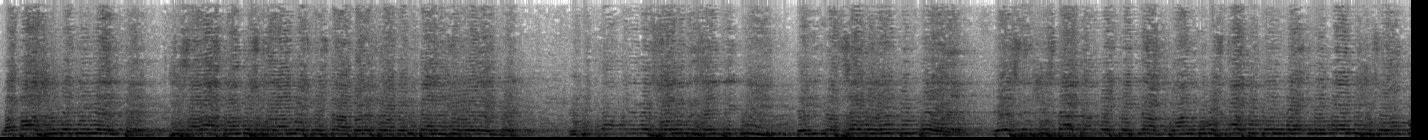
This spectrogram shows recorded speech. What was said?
La pace in Medio Oriente ci sarà quando ci sarà il nostro Stato e la sua capitale Gerusalemme. Invitiamo le persone tutto il cuore di esserci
